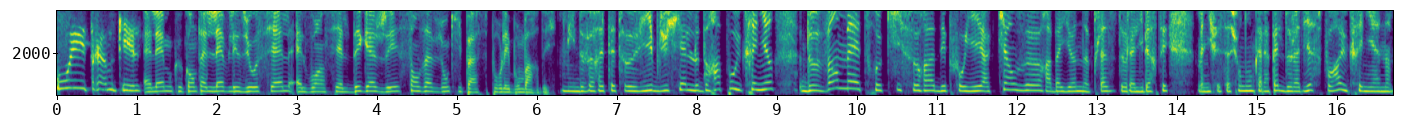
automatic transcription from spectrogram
Oui, tranquille. Elle aime que quand elle lève les yeux au ciel, elle voit un ciel dégagé, sans avion qui passe pour les bombarder. Il devrait être visible du ciel le drapeau ukrainien de 20 mètres qui sera déployé à 15 heures à Bayonne, place de la Liberté. Manifestation donc à l'appel de la diaspora ukrainienne.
